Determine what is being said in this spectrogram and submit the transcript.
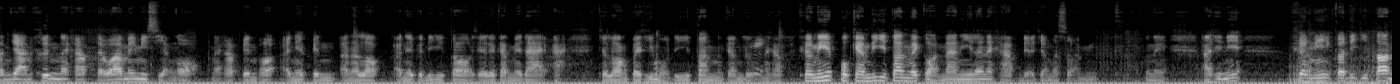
สัญญาณขึ้นนะครับ แต่ว่าไม่มีเสียงออกนะครับ เป็นเพราะอันนี้เป็นอนาล็อก อันนี้เป็นดิจิตอลใช้ด้วยกันไม่ได้อะจะลองไปที่โหมดดิจิตอลเหมือนกันดูนะครับ เครื่องนี้โปรแกรมดิจิตอลไว้ก่อนหน้านี้แล้วนะครับ เดี๋ยวจะมาสอนในอะทีนี้เครื่องนี้ก็ดิจิตอล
